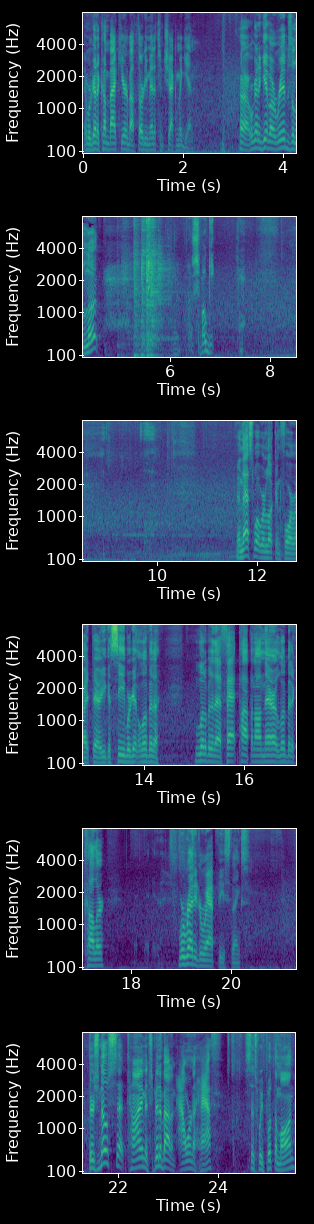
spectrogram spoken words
And we're gonna come back here in about 30 minutes and check them again. All right, we're gonna give our ribs a look. Smoky. And that's what we're looking for right there. You can see we're getting a little bit of a little bit of that fat popping on there, a little bit of color. We're ready to wrap these things. There's no set time. It's been about an hour and a half since we put them on,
